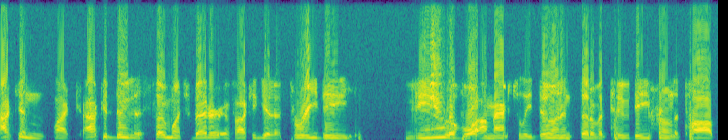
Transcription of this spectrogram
I can like I could do this so much better if I could get a 3D view of what I'm actually doing instead of a 2D from the top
